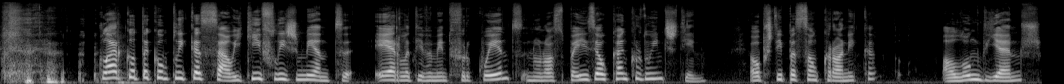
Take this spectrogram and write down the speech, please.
claro que outra complicação, e que infelizmente é relativamente frequente no nosso país, é o cancro do intestino. A obstipação crónica, ao longo de anos,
